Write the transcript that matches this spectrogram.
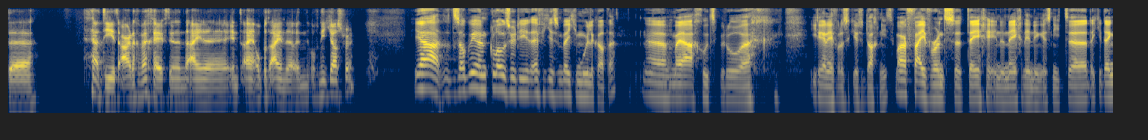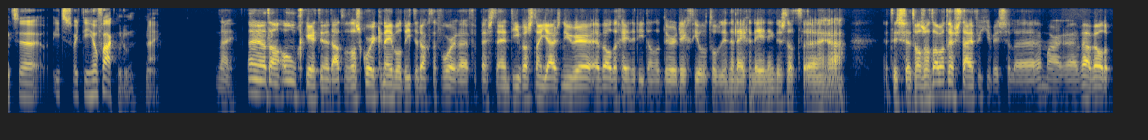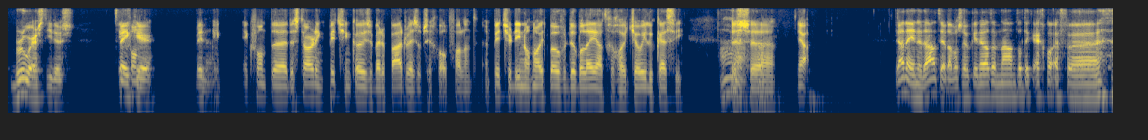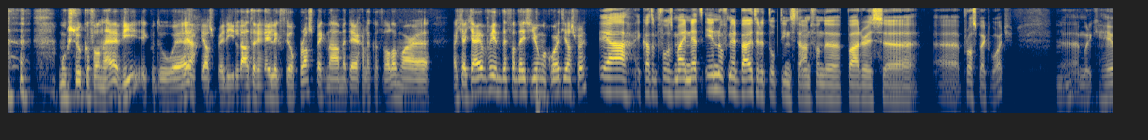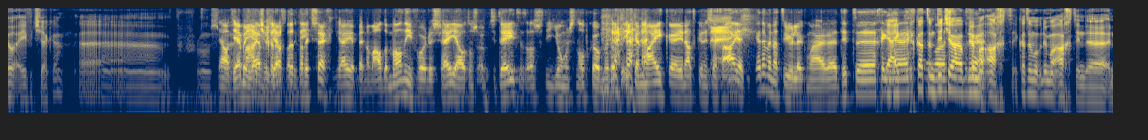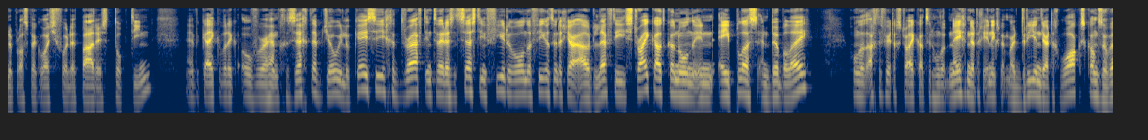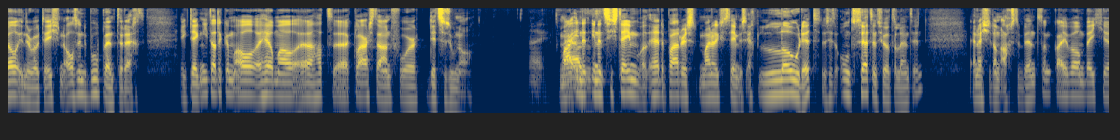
ja, die het aardig weggeeft in het einde, in het, op het einde. Of niet, Jasper? Ja, dat is ook weer een closer die het eventjes een beetje moeilijk had, hè? Eh, Maar ja, goed, ik bedoel, eh, iedereen heeft wel eens een keer zijn dag niet. Maar vijf runs eh, tegen in de negende inning is niet eh, dat je denkt eh, iets wat hij heel vaak moet doen. Nee. Nee. Nee, dat dan omgekeerd inderdaad. Want was Corey Knebel die de dag daarvoor verpestte. En die was dan juist nu weer wel degene die dan de deur dicht hield op in de negende inning. Dus dat, eh, ja... Het, is, het was wat dat betreft stuivertje wisselen. hè. Maar eh, wel, wel de Brewers die dus twee vond- keer winnen. Ik- Ik vond de, de starting pitching keuze bij de Padres op zich wel opvallend. Een pitcher die nog nooit boven double A had gegooid, Joey Lucchesi. Ah, dus ja. eh, ja, Ja, nee, inderdaad. Ja, dat was ook inderdaad een naam dat ik echt wel even eh, moest zoeken van hè, wie. Ik bedoel, eh, Ja. Jasper die laat redelijk veel prospectnamen en dergelijke vallen. Maar eh, had, had jij van, van deze jongen gehoord, Jasper? Ja, ik had hem volgens mij net in of net buiten de top 10 staan van de Padres eh, eh, Prospect Watch. Mhm. Eh, moet ik heel even checken. Ja, want jij bent, jij, jij- gedacht wat, ik zeg, jij bent normaal de man hiervoor. Dus hè, je houdt ons up-to-date. Dat als die jongens dan opkomen, dat ik en Mike eh, inderdaad kunnen zeggen... Ah ja, die kennen we natuurlijk, maar eh, dit eh, ging... Ja, ik, ik had hem dit jaar op nummer ver. 8. Ik had hem op nummer 8 in de, in de Prospect Watch voor de Padres top 10. Even kijken wat ik over hem gezegd heb. Joey Lucchesi, gedraft in 2016, vierde ronde, 24 jaar oud, lefty, strikeout kanon in A+, en AA. 148 strikeouts en 139 innings met maar 33 walks. Kan zowel in de rotation als in de bullpen terecht. Ik denk niet dat ik hem al helemaal eh, had eh, klaarstaan voor dit seizoen al. Nee. Maar Ja, in, het, in het systeem, hè, de Padres minor league systeem is echt loaded. Er zit ontzettend veel talent in. En als je dan achtste bent, dan kan je wel een beetje,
